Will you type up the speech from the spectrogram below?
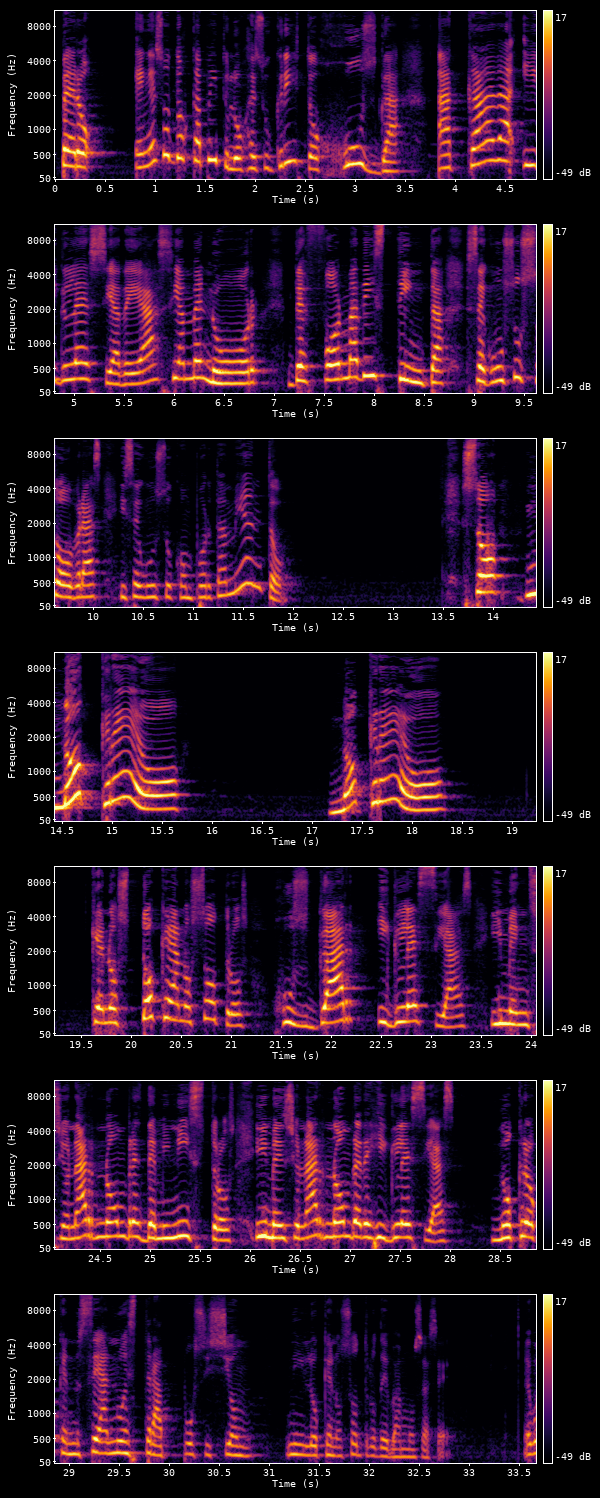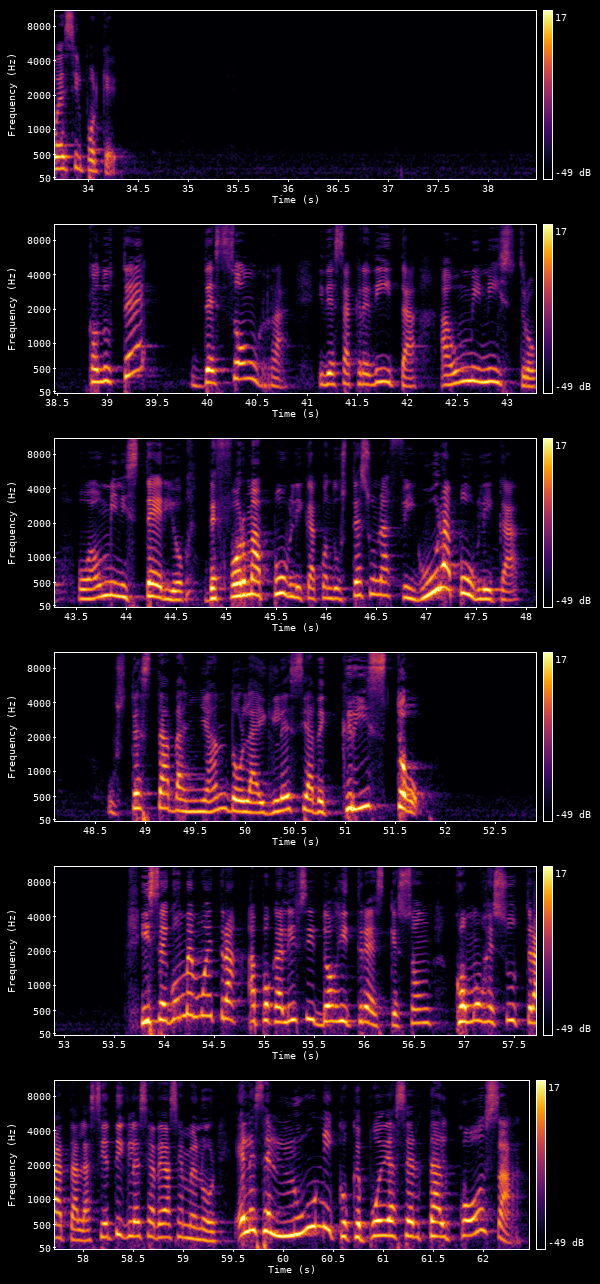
Pero en esos dos capítulos Jesucristo juzga a cada iglesia de Asia Menor de forma distinta según sus obras y según su comportamiento. So, no creo, no creo que nos toque a nosotros juzgar iglesias y mencionar nombres de ministros y mencionar nombres de iglesias, no creo que sea nuestra posición ni lo que nosotros debamos hacer. Le voy a decir por qué. Cuando usted deshonra y desacredita a un ministro o a un ministerio de forma pública, cuando usted es una figura pública, usted está dañando la iglesia de Cristo. Y según me muestra Apocalipsis 2 y 3, que son cómo Jesús trata a las siete iglesias de Asia Menor, Él es el único que puede hacer tal cosa.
